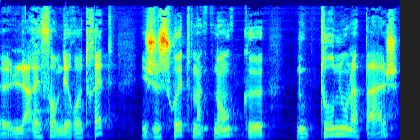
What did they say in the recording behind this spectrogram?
euh, la réforme des retraites et je souhaite maintenant que nous tournions la page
